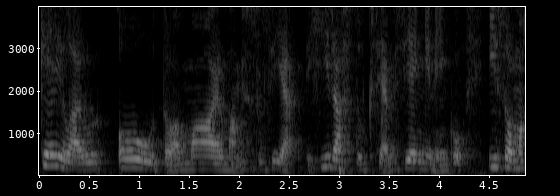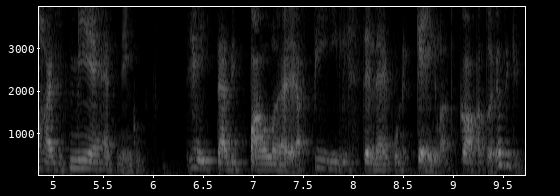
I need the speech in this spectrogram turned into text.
keilailun outoa maailmaa, missä on siellä hidastuksia, missä jengi niin kuin, isomahaiset miehet niin kuin, heittää niitä palloja ja fiilistelee, kun ne keilat kaatuu. Jotenkin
